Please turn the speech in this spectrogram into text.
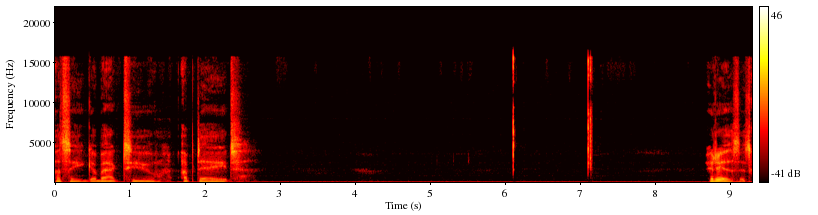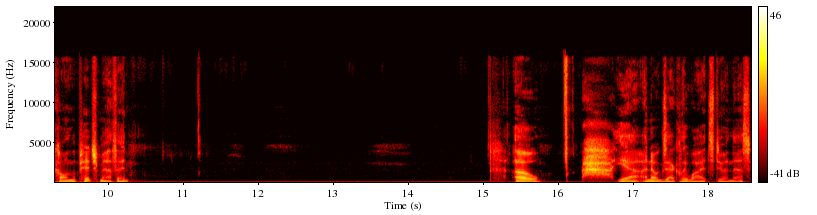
Let's see, go back to update. It is. It's calling the pitch method. Oh, yeah, I know exactly why it's doing this.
